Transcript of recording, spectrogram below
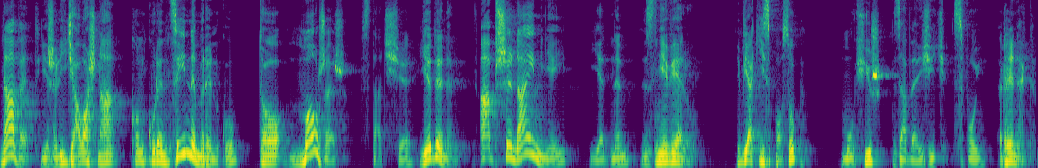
Nawet jeżeli działasz na konkurencyjnym rynku, to możesz stać się jedynym, a przynajmniej jednym z niewielu. W jaki sposób? Musisz zawęzić swój rynek.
